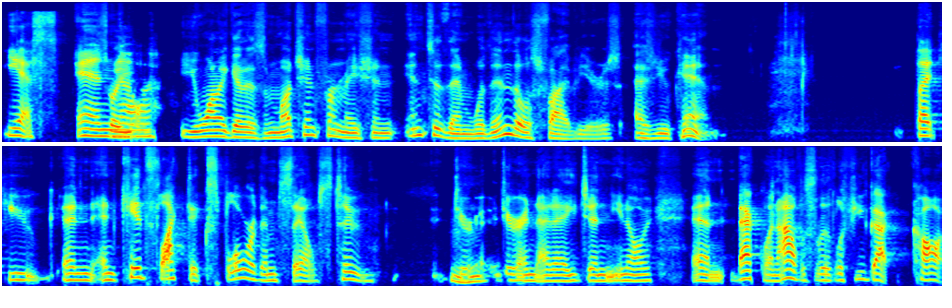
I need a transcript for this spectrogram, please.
Yes, and So you- uh, you want to get as much information into them within those 5 years as you can. But you and and kids like to explore themselves too during Mm-hmm. during that age and you know and back when i was little if you got caught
